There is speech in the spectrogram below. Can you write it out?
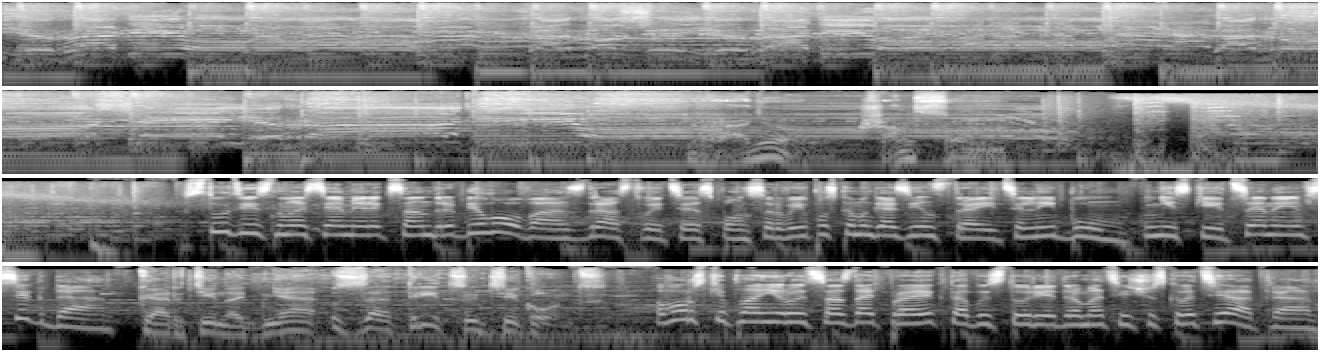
Хорошее радио, хорошее радио, хорошее радио. Радио Шансон. В студии с новостями Александра Белова. Здравствуйте. Спонсор выпуска магазин «Строительный бум». Низкие цены всегда. Картина дня за 30 секунд. В Орске планирует создать проект об истории драматического театра.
